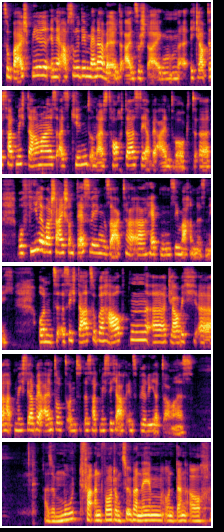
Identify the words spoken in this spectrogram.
zum Beispiel in eine absolute Männerwelt einzusteigen. Ich glaube, das hat mich damals als Kind und als Tochter sehr beeindruckt, äh, wo viele wahrscheinlich schon deswegen gesagt äh, hätten, sie machen es nicht. Und sich da zu behaupten, äh, glaube ich, äh, hat mich sehr beeindruckt und das hat mich sicher auch inspiriert damals. Also Mut, Verantwortung zu übernehmen und dann auch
